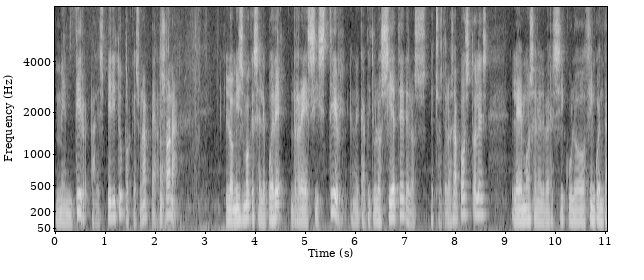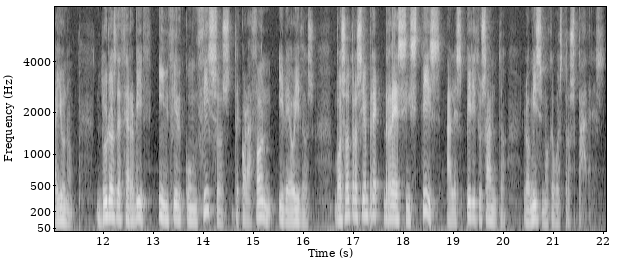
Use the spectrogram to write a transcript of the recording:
mentir al Espíritu porque es una persona. Lo mismo que se le puede resistir. En el capítulo 7 de los Hechos de los Apóstoles leemos en el versículo 51, duros de cerviz, incircuncisos de corazón y de oídos vosotros siempre resistís al Espíritu Santo, lo mismo que vuestros padres.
